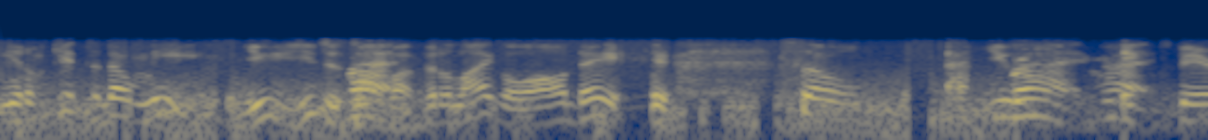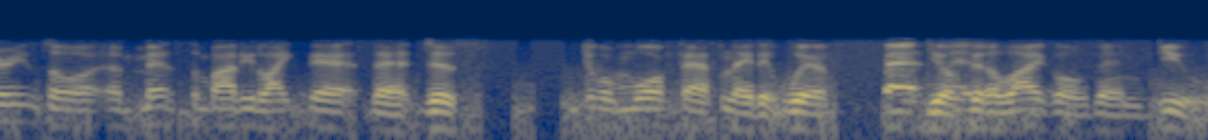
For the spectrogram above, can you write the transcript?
You know, get to know me. You you just Right. talk about vitiligo all day. so have you Right, right. experienced or uh, met somebody like that that just they were more fascinated with your Fascinated. vitiligo than you?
